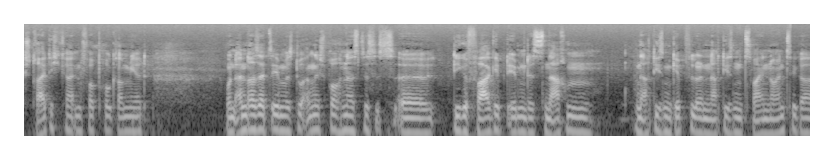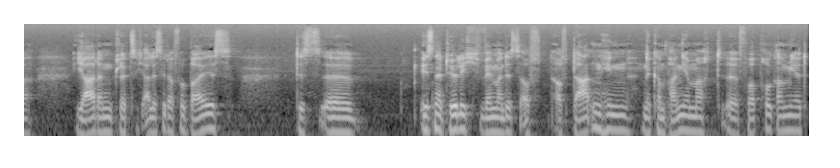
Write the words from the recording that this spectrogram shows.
Streitigkeiten vorprogrammiert. Und andererseits eben, was du angesprochen hast, dass es äh, die Gefahr gibt, eben, dass nach, dem, nach diesem Gipfel oder nach diesem 92er Jahr dann plötzlich alles wieder vorbei ist. Das äh, ist natürlich, wenn man das auf, auf Daten hin eine Kampagne macht, äh, vorprogrammiert.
